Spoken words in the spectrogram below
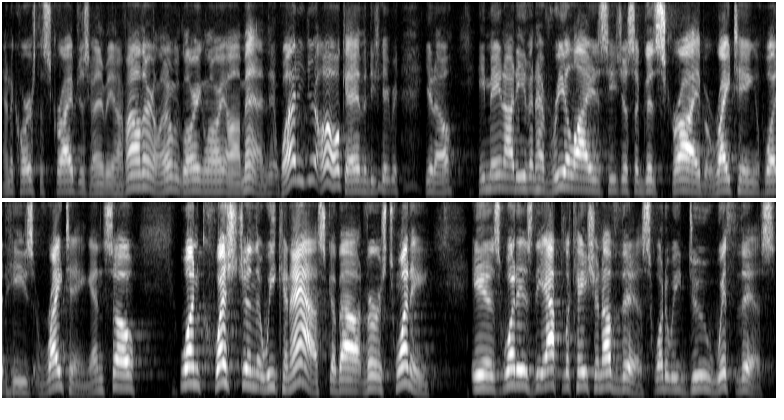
And of course, the scribe just going to be our Father, glory, glory, Amen. What? He just, oh, okay. And then he's, you know. He may not even have realized he's just a good scribe writing what he's writing. And so, one question that we can ask about verse 20 is what is the application of this? What do we do with this?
